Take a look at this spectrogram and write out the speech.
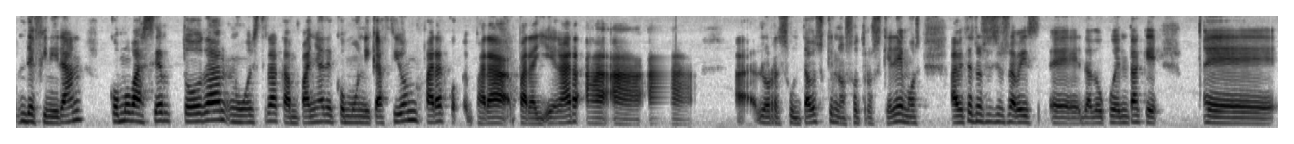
definirán cómo va a ser toda nuestra campaña de comunicación para, para, llegar a, los resultados que nosotros queremos. A veces no sé si os habéis eh, dado cuenta que eh,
